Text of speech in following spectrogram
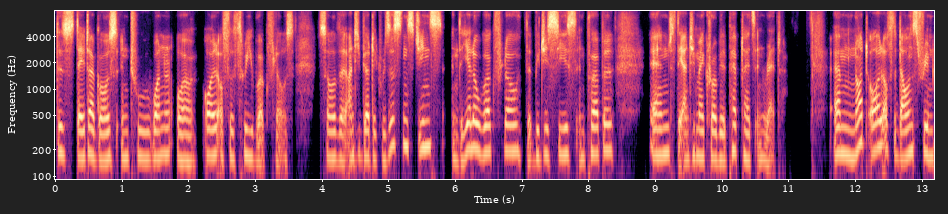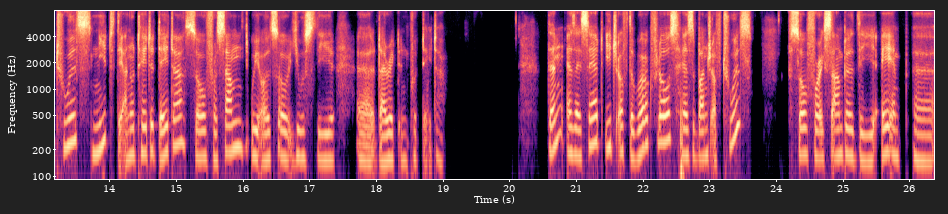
this data goes into one or all of the three workflows. So the antibiotic resistance genes in the yellow workflow, the BGCs in purple, and the antimicrobial peptides in red. Um, not all of the downstream tools need the annotated data. So for some, we also use the uh, direct input data. Then, as I said, each of the workflows has a bunch of tools. So for example, the AM, uh,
